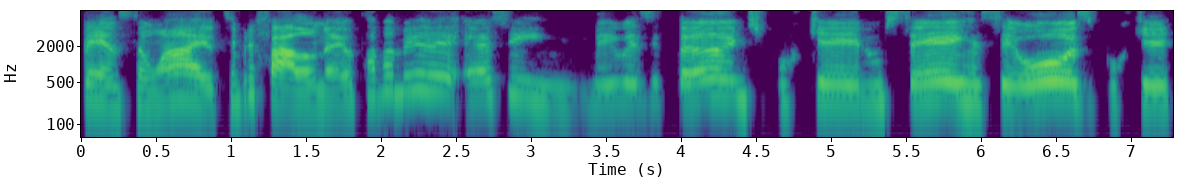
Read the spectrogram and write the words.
pensam, ah, eu sempre falam, né? Eu tava meio, é assim, meio hesitante, porque não sei, receoso, porque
